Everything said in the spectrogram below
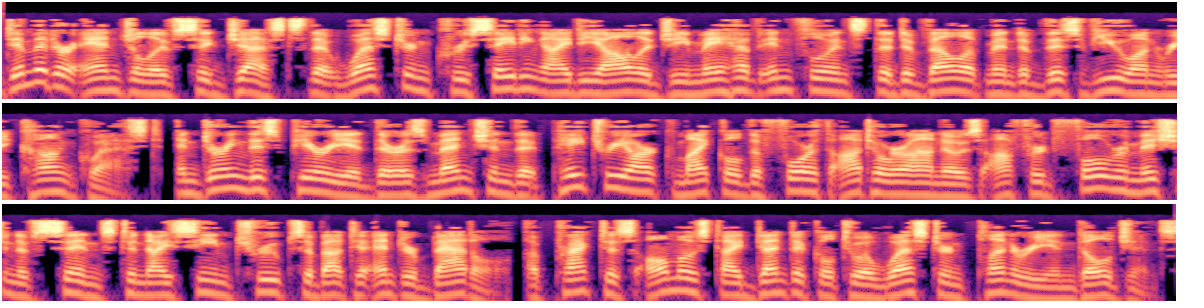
Dimitar Angelov suggests that Western crusading ideology may have influenced the development of this view on reconquest, and during this period there is mention that Patriarch Michael IV Autoreianos offered full remission of sins to Nicene troops about to enter battle, a practice almost identical to a Western plenary indulgence.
